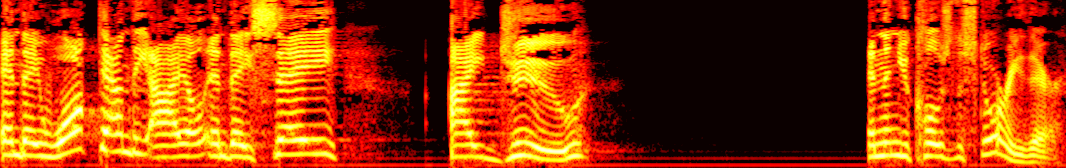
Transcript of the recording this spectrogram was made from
and they walk down the aisle and they say, I do. And then you close the story there.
